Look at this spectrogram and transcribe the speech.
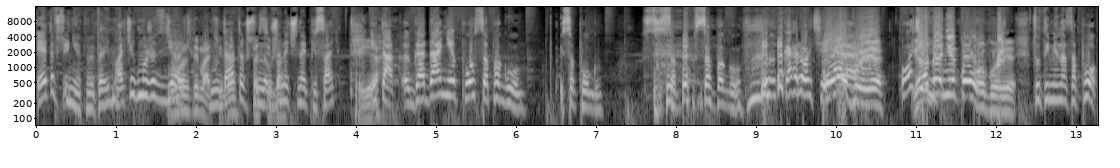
Это все, нет, ну это и мальчик может сделать. Может и мальчик, Ну да, да? так что Спасибо. уже начинай писать. Я. Итак, гадание по сапогу. Сапогу. Сап- Сапогу. Короче. э, Обуви. очень- Гадание по обуви. Тут именно сапог.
